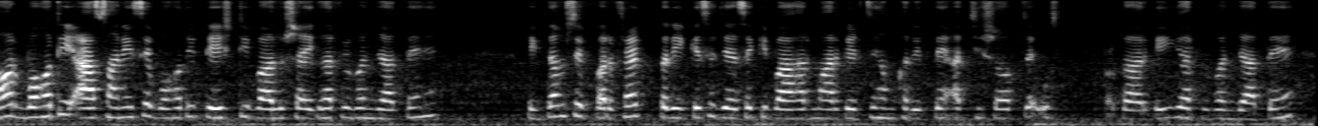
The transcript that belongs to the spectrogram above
और बहुत ही आसानी से, बहुत ही टेस्टी बालूशाही घर पे बन जाते हैं। एकदम से परफेक्ट तरीके से, जैसे कि बाहर मार्केट से हम ख़रीदते हैं, अच्छी शॉप से उस प्रकार के ही घर पे बन जाते हैं।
